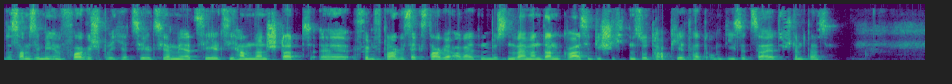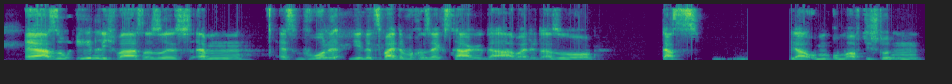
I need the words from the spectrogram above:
Das haben Sie mir im Vorgespräch erzählt. Sie haben mir erzählt, Sie haben dann statt äh, fünf Tage, sechs Tage arbeiten müssen, weil man dann quasi die Schichten so drapiert hat um diese Zeit. Stimmt das? Ja, so ähnlich war es. Also es, ähm, es wurde jede zweite Woche sechs Tage gearbeitet. Also das, ja, um, um auf die Stunden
